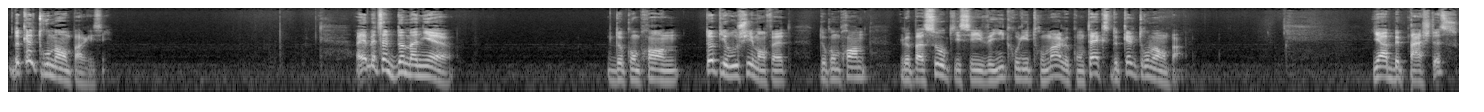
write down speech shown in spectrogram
De quel trouma on parle ici? Il y a deux manières de comprendre, deux pirouchim en fait, de comprendre le passo qui s'est veillé Trouma, le contexte, de quel Trouma on parle Il y a Bepashtes,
